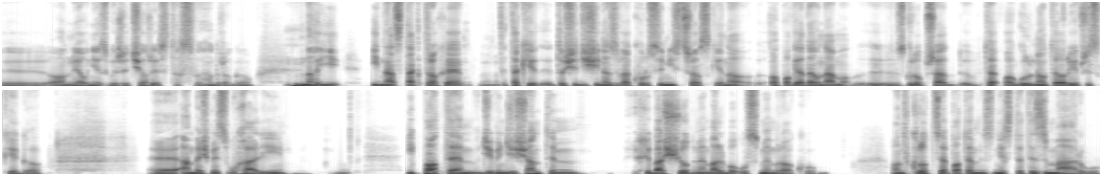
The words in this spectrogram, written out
y, On miał niezły życiorys, to swoją drogą. No i, i nas tak trochę, takie, to się dzisiaj nazywa kursy mistrzowskie. No, opowiadał nam z grubsza te, ogólną teorię wszystkiego, a myśmy słuchali. I potem w 90 chyba siódmym albo ósmym roku, on wkrótce potem niestety zmarł,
